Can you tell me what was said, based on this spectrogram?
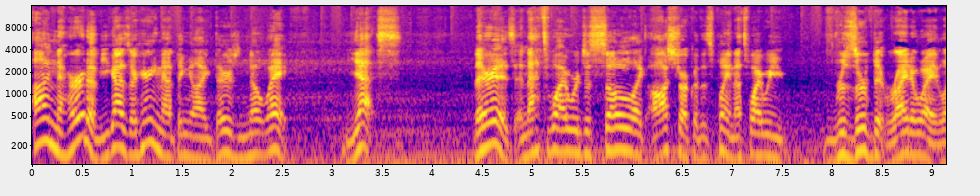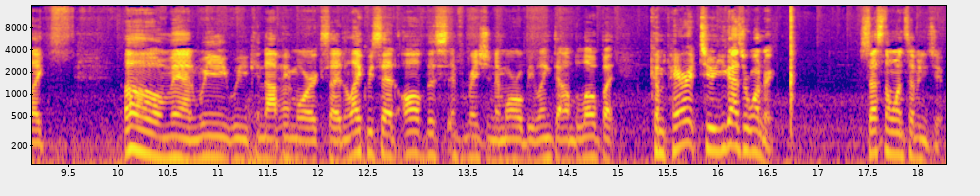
unheard of. You guys are hearing that thing like, "There's no way." Yes, there is, and that's why we're just so like awestruck with this plane. That's why we reserved it right away. Like, oh man, we we cannot be more excited. Like we said, all this information and more will be linked down below. But compare it to you guys are wondering, Cessna 172,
